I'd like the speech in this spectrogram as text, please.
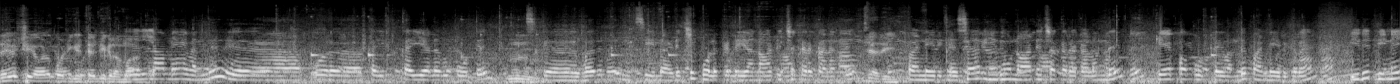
ரேஷியோ எவ்வளோ போட்டீங்க தெரிஞ்சுக்கலாமா? எல்லாமே வந்து ஒரு கை கையளவு போட்டு வறுத்து மிக்சியில் அடித்து கொழுக்கட்டையா நாட்டு சக்கரை கலந்து. பண்ணியிருக்கேன். சார் இதுவும் நாட்டு சக்கரை கலந்து கேப்ப புட்டை வந்து பண்ணியிருக்கிறேன். இது திணை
